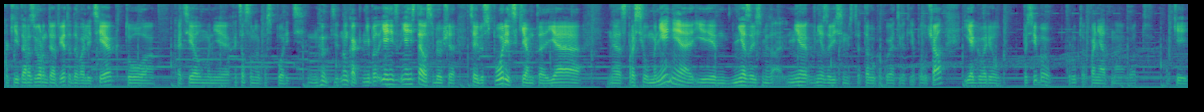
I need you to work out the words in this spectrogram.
какие-то развернутые ответы давали те, кто хотел мне, хотел со мной поспорить. Ну, ну как, не, я, не, я не ставил себе вообще целью спорить с кем-то, я э, спросил мнение, и вне зависимости, не, вне зависимости от того, какой ответ я получал, я говорил, спасибо, круто, понятно, вот, окей.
